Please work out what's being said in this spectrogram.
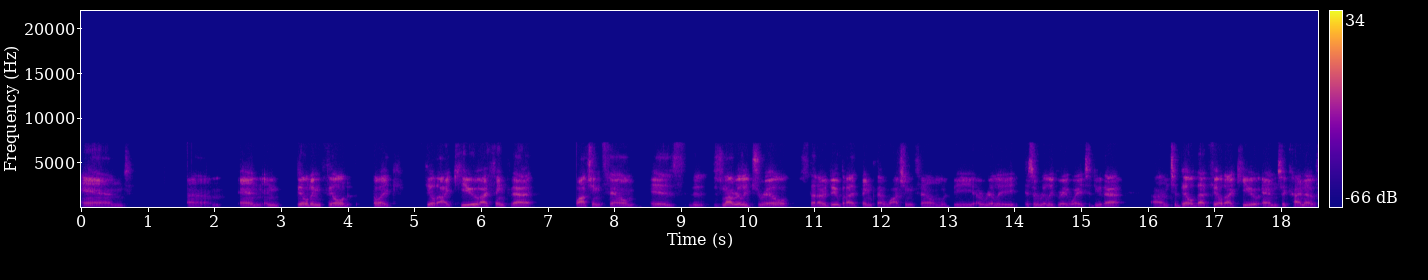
and um, and and building field like field IQ. I think that watching film is there's not really drills that I would do, but I think that watching film would be a really is a really great way to do that. um, to build that field IQ and to kind of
